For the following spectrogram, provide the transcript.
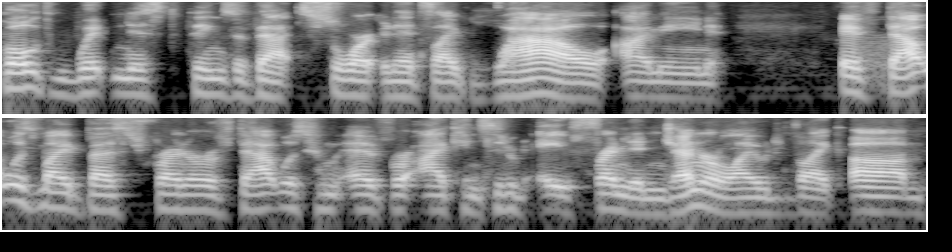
both witnessed things of that sort, and it's like, wow. I mean, if that was my best friend, or if that was whomever I considered a friend in general, I would be like, um,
